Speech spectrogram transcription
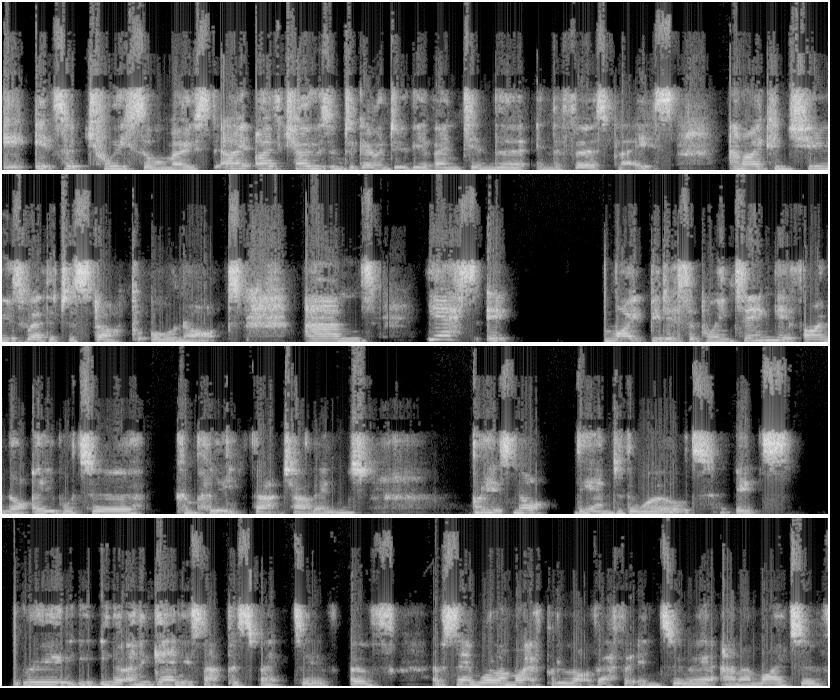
it, it's a choice almost. I, I've chosen to go and do the event in the in the first place, and I can choose whether to stop or not. And yes, it might be disappointing if I'm not able to complete that challenge, but it's not the end of the world. It's really you know and again it's that perspective of of saying well i might have put a lot of effort into it and i might have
